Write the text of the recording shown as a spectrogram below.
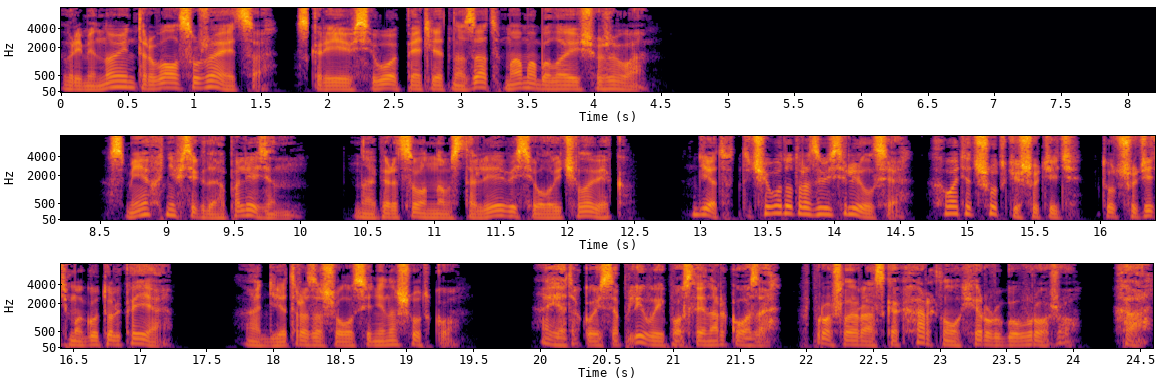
Временной интервал сужается. Скорее всего, пять лет назад мама была еще жива. Смех не всегда полезен. На операционном столе веселый человек. «Дед, ты чего тут развеселился? Хватит шутки шутить. Тут шутить могу только я». А дед разошелся не на шутку. «А я такой сопливый после наркоза. В прошлый раз как харкнул хирургу в рожу. Ха!»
